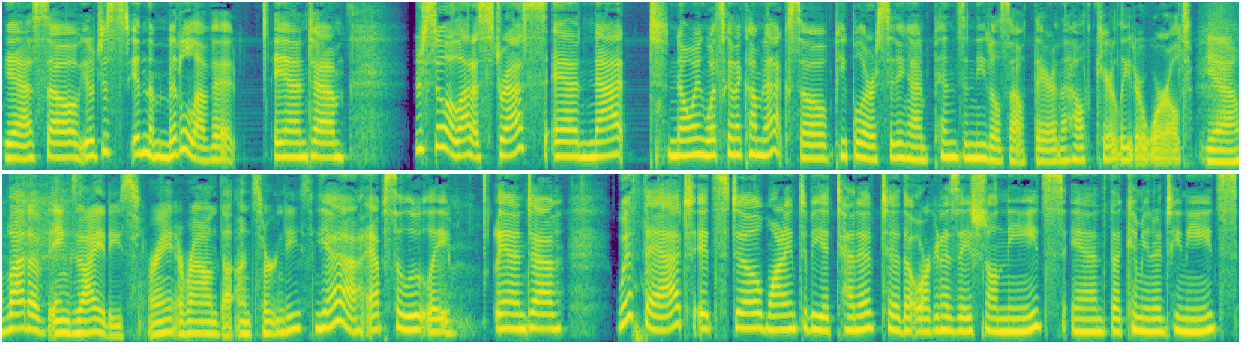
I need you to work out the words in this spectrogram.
Yeah. So, you're just in the middle of it. And um, there's still a lot of stress and not knowing what's going to come next. So people are sitting on pins and needles out there in the healthcare leader world. Yeah, a lot of anxieties, right, around the uncertainties. Yeah, absolutely. And uh, with that, it's still wanting to be attentive to the organizational needs and the community needs.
